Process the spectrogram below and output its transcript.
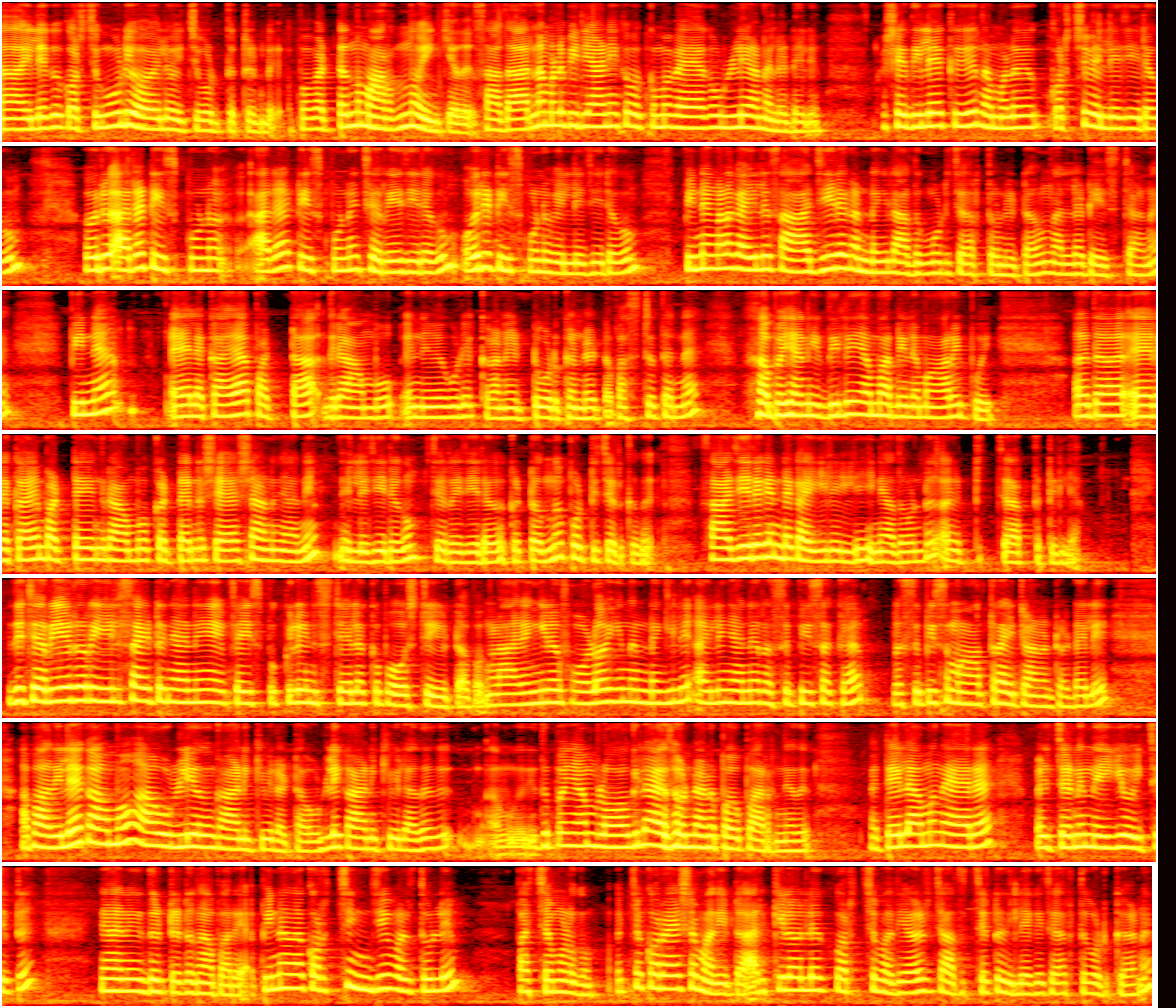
അതിലേക്ക് കുറച്ചും കൂടി ഓയിൽ ഒഴിച്ച് കൊടുത്തിട്ടുണ്ട്. അപ്പോൾ പെട്ടെന്ന് മറന്നു എനിക്കത്. സാധാരണ നമ്മൾ ബിരിയാണിയൊക്കെ വെക്കുമ്പോൾ വേഗം ഉള്ളിയാണല്ലോ ഇടൽ. പക്ഷേ ഇതിലേക്ക് നമ്മൾ കുറച്ച് വലിയ ജീരകവും ഒരു അര ടീസ്പൂണ് അര ടീസ്പൂണ് ചെറിയ ജീരകവും ഒരു ടീസ്പൂണ് വലിയ ജീരകവും പിന്നെ ഞങ്ങളെ കയ്യിൽ സാജീരകം ഉണ്ടെങ്കിൽ അതും കൂടി ചേർത്തോണ്ട് ഇട്ടോ അതും നല്ല ടേസ്റ്റാണ് പിന്നെ ഏലക്കായ പട്ട ഗ്രാമ്പു എന്നിവ കൂടിയൊക്കെയാണ് ഇട്ട് കൊടുക്കേണ്ടത് കേട്ടോ ഫസ്റ്റ് തന്നെ. അപ്പോൾ ഞാൻ ഇതിൽ ഞാൻ പറഞ്ഞില്ല മാറിപ്പോയി. അത് ഏലക്കായും പട്ടയും ഗ്രാമ്പും ഒക്കെ ഇട്ടതിന് ശേഷമാണ് ഞാൻ വലിയ ജീരകവും ചെറിയ ജീരകമൊക്കെ ഇട്ടൊന്ന് പൊട്ടിച്ചെടുക്കുന്നത്. സാജീരകം എന്റെ കയ്യിലില്ല ഇനി അതുകൊണ്ട് അത് ഇട്ട് ചേർത്തിട്ടില്ല. ഇത് ചെറിയൊരു റീൽസായിട്ട് ഞാൻ ഫേസ്ബുക്കിലും ഇൻസ്റ്റയിലൊക്കെ പോസ്റ്റ് ചെയ്യും കേട്ടോ അപ്പോൾ നിങ്ങൾ ആരെങ്കിലും ഫോളോ ചെയ്യുന്നുണ്ടെങ്കിൽ അതിൽ ഞാൻ റെസിപ്പീസൊക്കെ റെസിപ്പീസ് മാത്രമായിട്ടാണ് കേട്ടോ ഇടൽ അപ്പോൾ അതിലേക്കാകുമ്പോൾ ആ ഉള്ളി ഒന്നും കാണിക്കൂല കേട്ടോ ഉള്ളി കാണിക്കില്ല അത് ഇതിപ്പോൾ ഞാൻ ബ്ലോഗിലായതുകൊണ്ടാണ് ഇപ്പോൾ അത് പറഞ്ഞത്. മറ്റേലാകുമ്പോൾ നേരെ വെളിച്ചെണ്ണ നെയ്യ് ഒഴിച്ചിട്ട് ഞാൻ ഇതിട്ടിട്ട് എന്നാ പറയാം. പിന്നെ അതാ കുറച്ച് ഇഞ്ചിയും വെളുത്തുള്ളിയും പച്ചമുളകും. ഒച്ച കുറേശ്ശെ മതി കേട്ടോ അര കിലോയിലേക്ക് കുറച്ച് മതി. അത് ചതച്ചിട്ട് ഇതിലേക്ക് ചേർത്ത് കൊടുക്കുകയാണ്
